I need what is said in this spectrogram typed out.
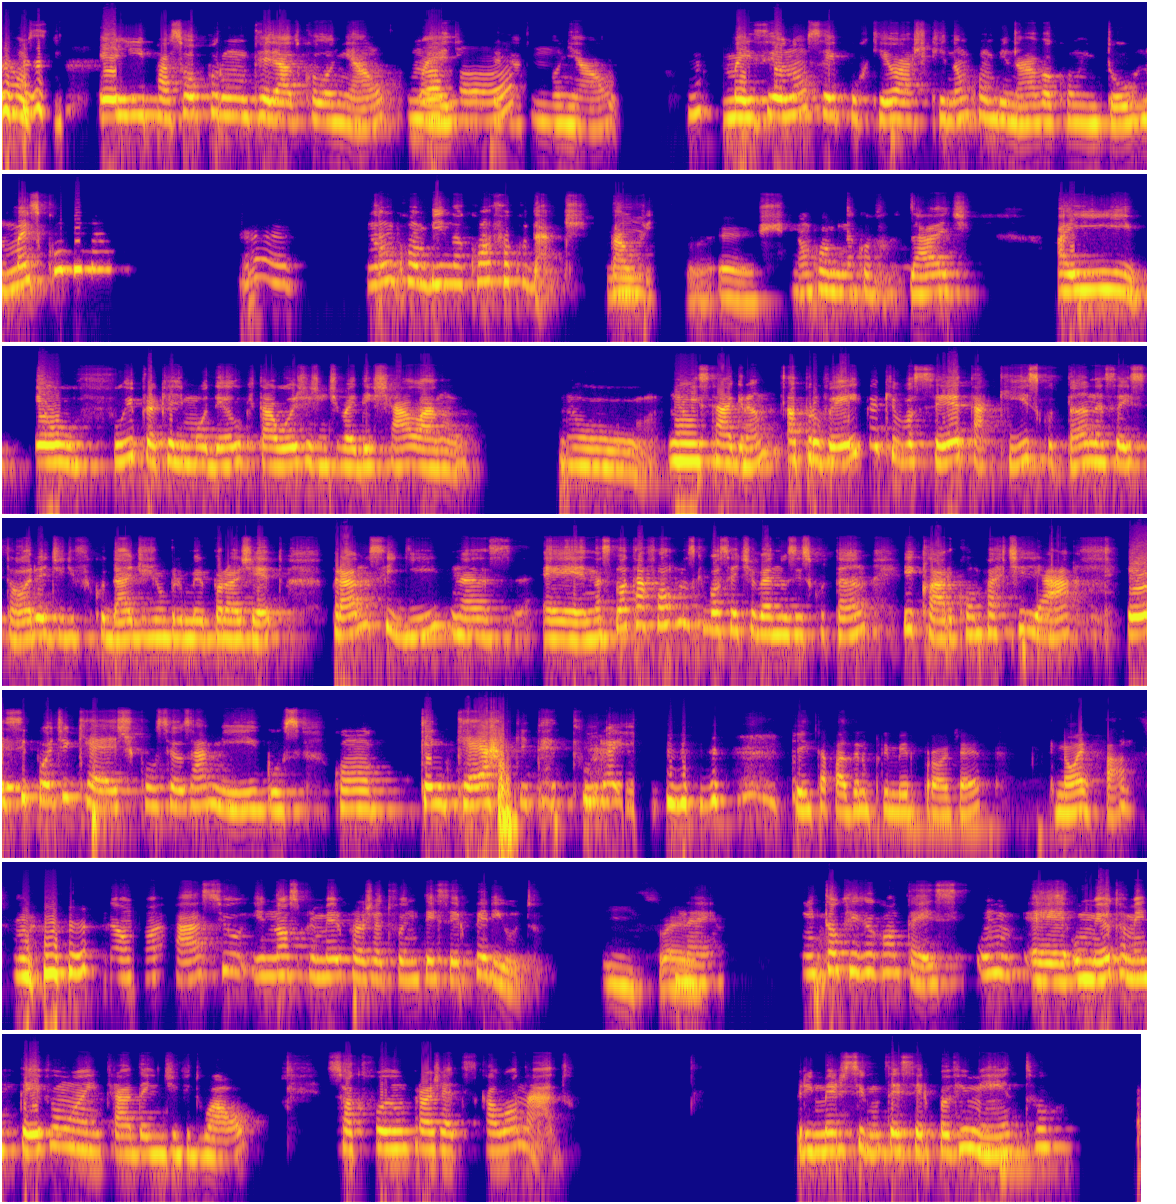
Nossa, ele passou por um telhado colonial, um uhum. L, telhado colonial. Mas eu não sei porque eu acho que não combinava com o entorno, mas combina. É. Não combina com a faculdade, talvez. É. Não combina com a faculdade. Aí eu fui para aquele modelo que está hoje, a gente vai deixar lá no, no, no Instagram. Aproveita que você está aqui escutando essa história de dificuldade de um primeiro projeto para nos seguir nas, é, nas plataformas que você estiver nos escutando e, claro, compartilhar esse podcast com seus amigos, com quem quer arquitetura aí. Quem está fazendo o primeiro projeto, que não é fácil. Não, não é fácil, e nosso primeiro projeto foi no terceiro período. Isso, é. Né? Então, o que que acontece? Um, é, o meu também teve uma entrada individual, só que foi um projeto escalonado. Primeiro, segundo, terceiro pavimento.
